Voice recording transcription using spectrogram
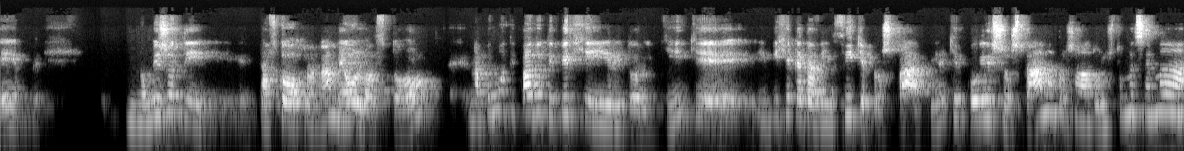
ε, νομίζω ότι ταυτόχρονα με όλο αυτό, να πούμε ότι πάντοτε υπήρχε η ρητορική και υπήρχε καταβληθεί και προσπάθεια και πολύ σωστά να προσανατολιστούμε σε ένα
